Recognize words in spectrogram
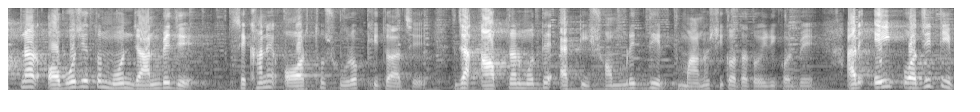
আপনার অবচেতন মন জানবে যে সেখানে অর্থ সুরক্ষিত আছে, যা আপনার মধ্যে একটি সমৃদ্ধির মানসিকতা তৈরি করবে। আর এই পজিটিভ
